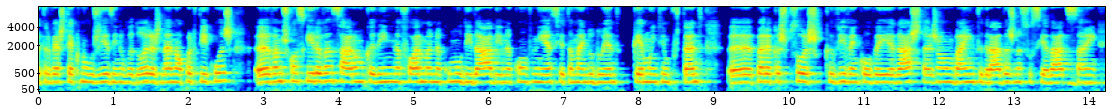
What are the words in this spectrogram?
através de tecnologias inovadoras, nanopartículas, uh, vamos conseguir avançar um bocadinho na forma, na comodidade e na conveniência também do doente, que é muito importante uh, para que as pessoas que vivem com o VIH estejam bem integradas na sociedade sem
